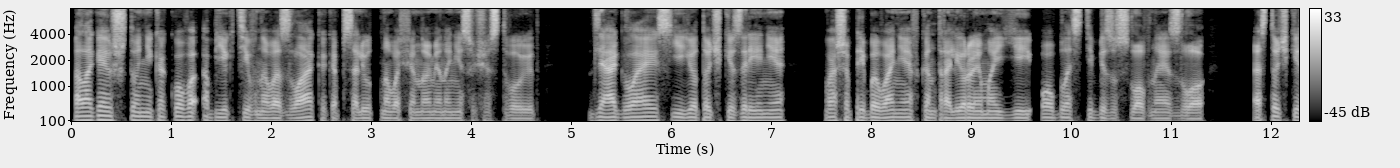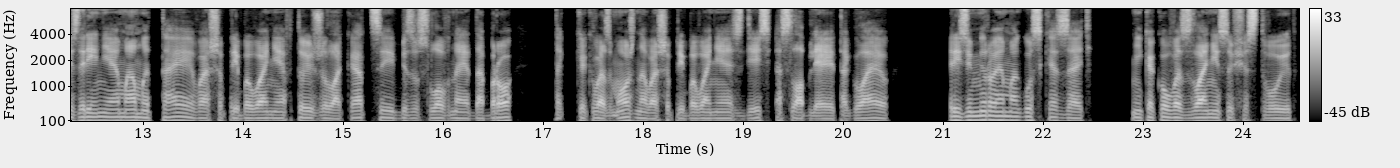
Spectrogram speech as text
Полагаю, что никакого объективного зла, как абсолютного феномена, не существует. Для Аглаи, с ее точки зрения, ваше пребывание в контролируемой ей области — безусловное зло. А с точки зрения мамы Таи, ваше пребывание в той же локации — безусловное добро, так как, возможно, ваше пребывание здесь ослабляет Аглаю. Резюмируя, могу сказать, Никакого зла не существует.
